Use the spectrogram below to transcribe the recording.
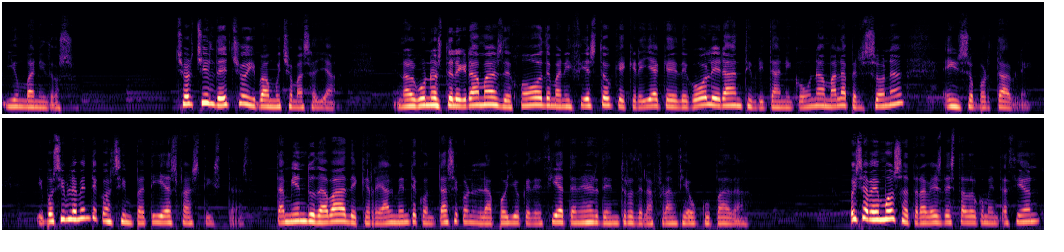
y un vanidoso. Churchill, de hecho, iba mucho más allá. En algunos telegramas dejó de manifiesto que creía que De Gaulle era antibritánico, una mala persona e insoportable, y posiblemente con simpatías fascistas. También dudaba de que realmente contase con el apoyo que decía tener dentro de la Francia ocupada. Hoy sabemos, a través de esta documentación,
